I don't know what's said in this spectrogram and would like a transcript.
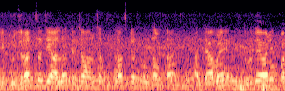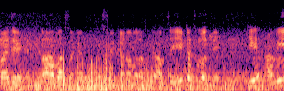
हे गुजरातचं जे आलं त्याच्यावर आमचा कुठलाच कंट्रोल नव्हता. आणि त्यामुळे दुर्दैवाने पराजय हा आम्हा सगळ्यांना आमचं एकच मत आहे की आम्ही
